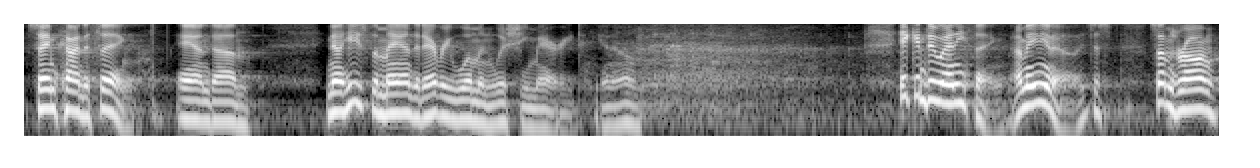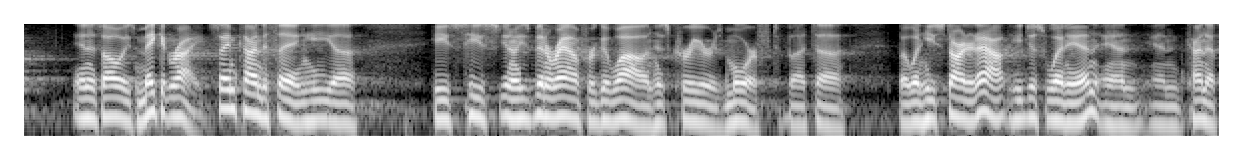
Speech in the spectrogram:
Same kind of thing. And, um, you know, he's the man that every woman wish she married, you know. he can do anything. I mean, you know, just something's wrong, and it's always make it right. Same kind of thing. He, uh, he's, he's, you know, he's been around for a good while, and his career has morphed. But, uh, but when he started out, he just went in and, and kind of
